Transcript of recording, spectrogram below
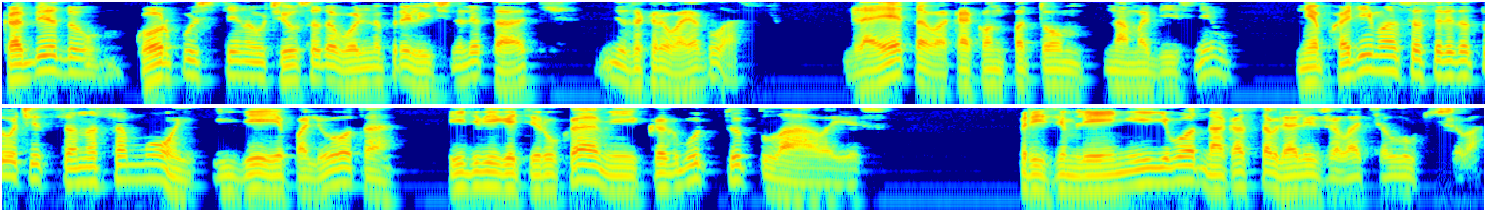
К обеду корпусте научился довольно прилично летать, не закрывая глаз. Для этого, как он потом нам объяснил, необходимо сосредоточиться на самой идее полета и двигать руками, как будто плаваешь. Приземление его, однако, оставляли желать лучшего.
